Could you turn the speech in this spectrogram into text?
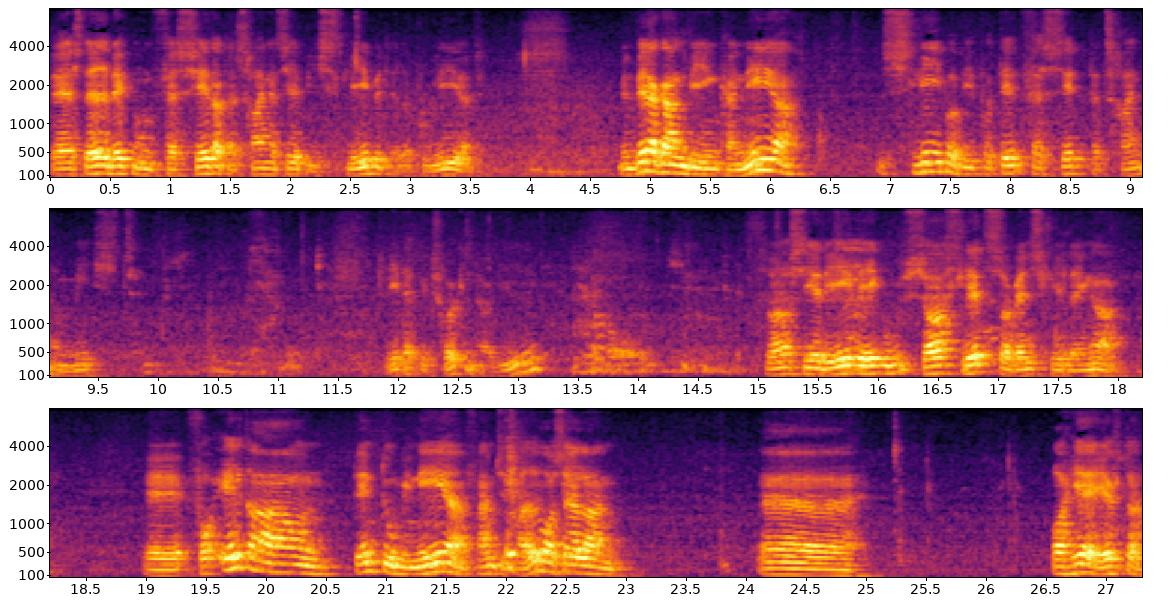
Der er stadigvæk nogle facetter, der trænger til at blive slebet eller poleret. Men hver gang vi inkarnerer, sliber vi på den facet, der trænger mest. Det er da betryggende at vide, ikke? Så ser det hele ikke ud så slet så vanskeligt længere. Øh, forældrearven, den dominerer frem til 30-årsalderen. Øh, og herefter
